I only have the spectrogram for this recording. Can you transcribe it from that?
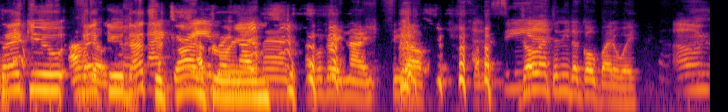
Thank you. I'm Thank joking. you. That's your Bye, time, Have a great night, Kareem. Have a great night. See y'all. See Joel ya. Anthony to go, by the way. Um,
